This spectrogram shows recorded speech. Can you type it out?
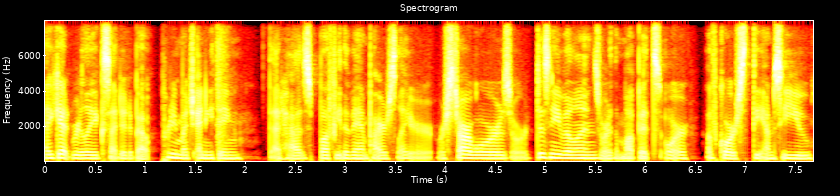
I get really excited about pretty much anything that has Buffy the Vampire Slayer or Star Wars or Disney villains or the Muppets or, of course, the MCU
